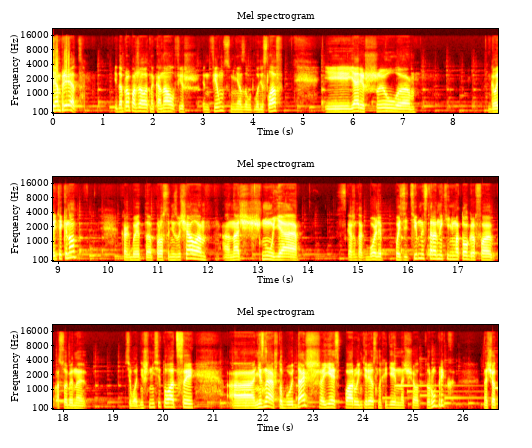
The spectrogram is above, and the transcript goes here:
Всем привет! И добро пожаловать на канал Fish and Films. Меня зовут Владислав. И я решил э, говорить о кино. Как бы это просто не звучало. А начну я, скажем так, более позитивной стороны кинематографа, особенно сегодняшней ситуации. А, не знаю, что будет дальше. Есть пару интересных идей насчет рубрик, насчет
